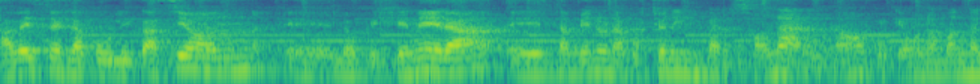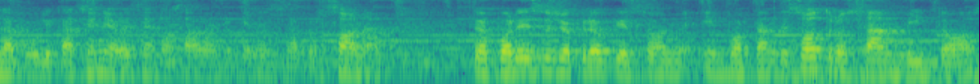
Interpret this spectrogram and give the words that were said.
a veces la publicación eh, lo que genera es también una cuestión impersonal, ¿no? porque uno manda la publicación y a veces no sabe ni quién es esa persona. Entonces, por eso yo creo que son importantes otros ámbitos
